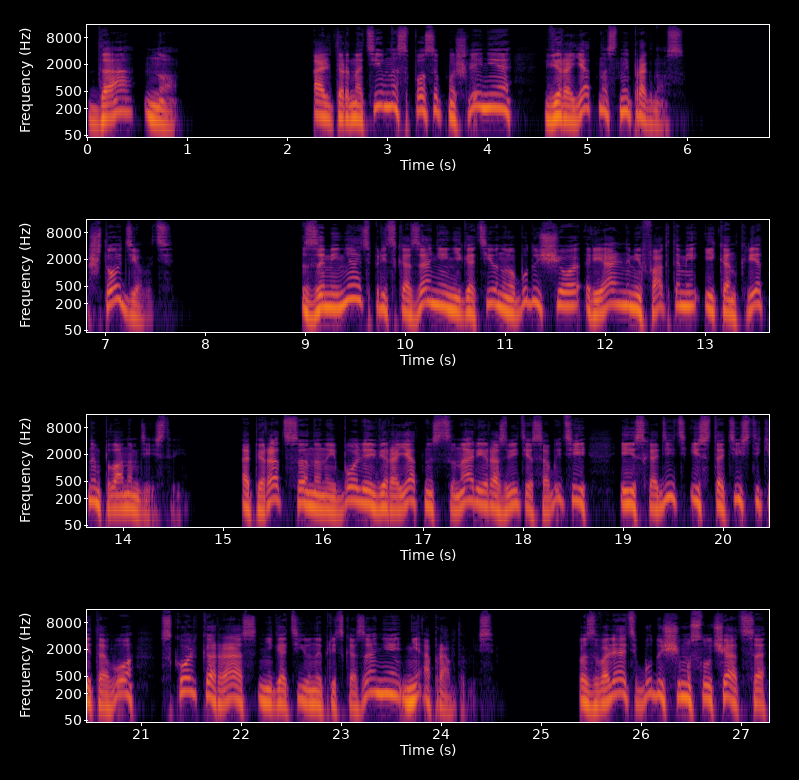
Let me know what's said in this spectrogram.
«да, но». Альтернативный способ мышления — вероятностный прогноз. Что делать? Заменять предсказания негативного будущего реальными фактами и конкретным планом действий опираться на наиболее вероятный сценарий развития событий и исходить из статистики того, сколько раз негативные предсказания не оправдывались. Позволять будущему случаться,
